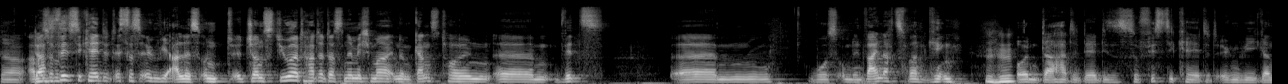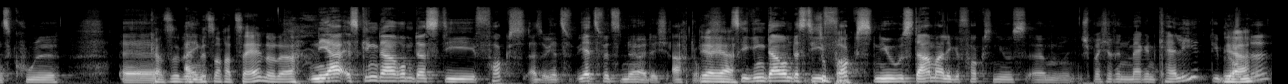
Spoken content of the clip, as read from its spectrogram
Ja, aber Das ist- sophisticated ist, das irgendwie alles. Und äh, Jon Stewart hatte das nämlich mal in einem ganz tollen ähm, Witz, ähm, wo es um den Weihnachtsmann ging. Mhm. Und da hatte der dieses sophisticated irgendwie ganz cool. Äh, Kannst du den Witz noch erzählen, oder? Ja, es ging darum, dass die Fox, also jetzt, jetzt wird's nerdig, Achtung. Ja, ja. Es ging darum, dass die Super. Fox News, damalige Fox News ähm, Sprecherin Megan Kelly, die Ja. Blonde,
